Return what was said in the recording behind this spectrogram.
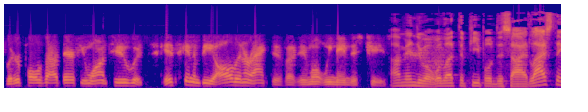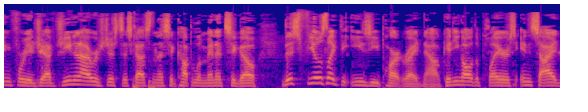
Twitter polls out there if you want to. It's it's going to be all interactive uh, in what we name this cheese. I'm into it. We'll let the people decide. Last thing for you, Jeff. Gene and I were just discussing this a couple of minutes ago. This feels like the easy part right now. Getting all the players inside,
